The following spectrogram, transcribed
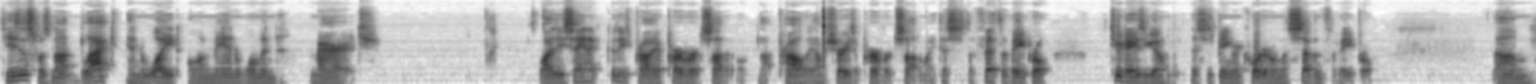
Jesus was not black and white on man-woman marriage. Why is he saying it? Because he's probably a pervert sodomite. Not probably. I'm sure he's a pervert sodomite. This is the 5th of April, two days ago. This is being recorded on the 7th of April. Um,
